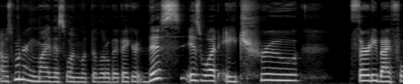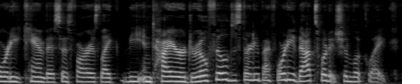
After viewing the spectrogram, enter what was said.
I was wondering why this one looked a little bit bigger. This is what a true 30 by 40 canvas, as far as like the entire drill field is 30 by 40, that's what it should look like.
